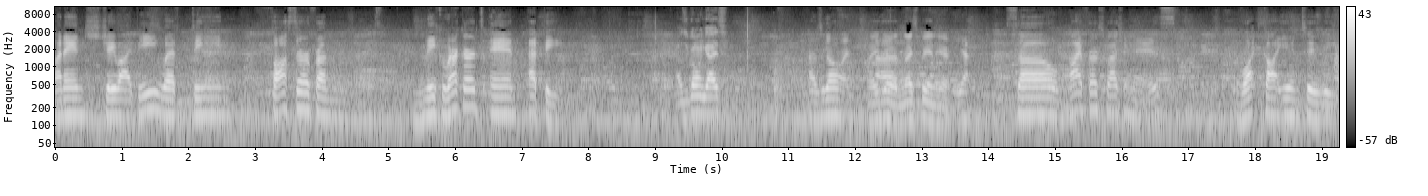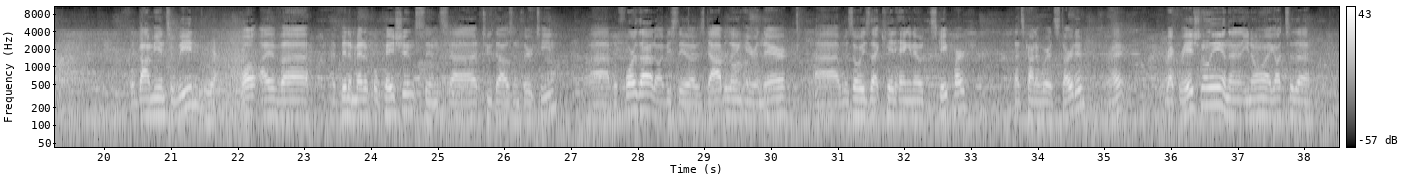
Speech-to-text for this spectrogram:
My name's JYB with Dean Foster from Mika Records and Epi. How's it going, guys? How's it going? How you Uh, doing? Nice being here. Yeah. So my first question is, what got you into weed? What got me into weed? Yeah. Well, I've uh, I've been a medical patient since uh, 2013. Uh, before that, obviously, I was dabbling here and there. Uh, was always that kid hanging out at the skate park. That's kind of where it started, right? Recreationally, and then you know I got to the,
